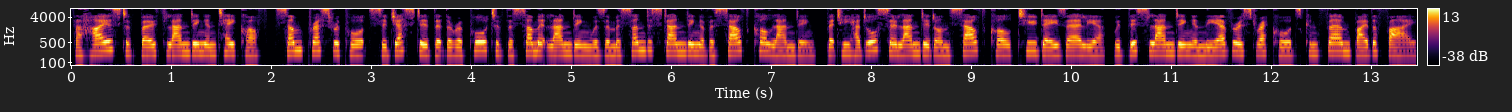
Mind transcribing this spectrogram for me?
the highest of both landing and takeoff. Some press reports suggested that the report of the summit landing was a misunderstanding of a South Col landing, but he had also landed on South Col two days earlier, with this landing and the Everest records confirmed by the FAI.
